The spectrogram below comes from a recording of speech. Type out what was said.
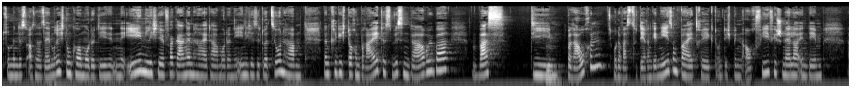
zumindest aus einer selben Richtung kommen oder die eine ähnliche Vergangenheit haben oder eine ähnliche Situation haben, dann kriege ich doch ein breites Wissen darüber, was die mhm. brauchen oder was zu deren Genesung beiträgt. Und ich bin auch viel, viel schneller in dem äh,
